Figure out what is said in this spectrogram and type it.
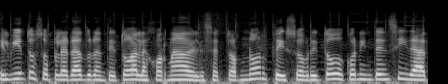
El viento soplará durante toda la jornada del sector norte y sobre todo con intensidad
